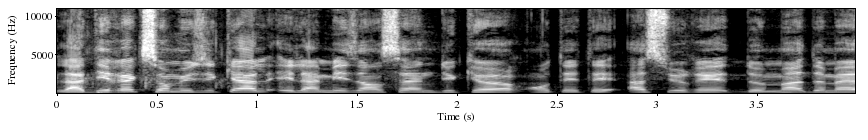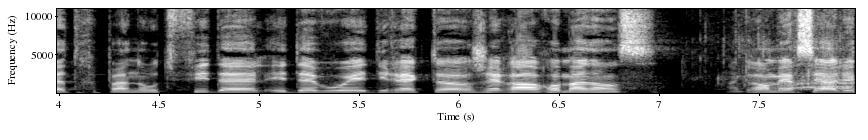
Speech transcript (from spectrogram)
La direction musicale et la mise en scène du chœur ont été assurées de main de maître par notre fidèle et dévoué directeur Gérard Romanens. Un grand merci à lui.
